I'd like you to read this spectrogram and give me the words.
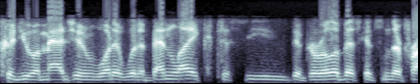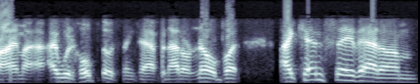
could you imagine what it would have been like to see the Gorilla Biscuits in their prime? I, I would hope those things happen. I don't know, but I can say that um,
